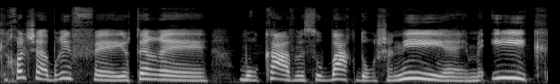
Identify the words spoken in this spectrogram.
ככל שהבריף אה, יותר מורכב מסובך דורשני מעיק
